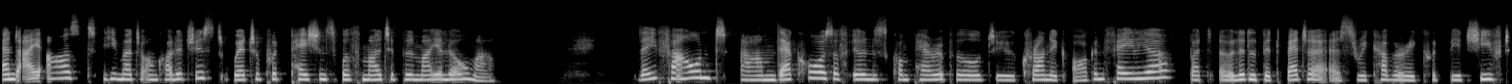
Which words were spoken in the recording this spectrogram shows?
And I asked hemato-oncologists where to put patients with multiple myeloma they found um, their course of illness comparable to chronic organ failure, but a little bit better as recovery could be achieved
